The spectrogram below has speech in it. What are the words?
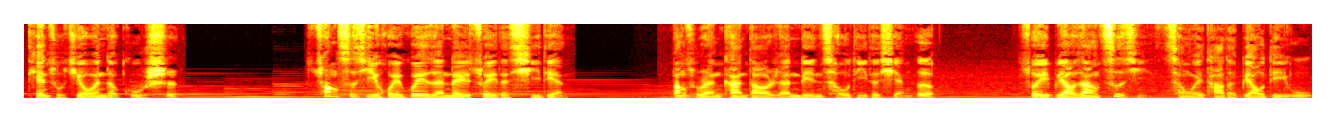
天主救恩的故事。创世纪回归人类罪的起点，帮助人看到人灵仇敌的险恶，所以不要让自己成为他的标的物。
